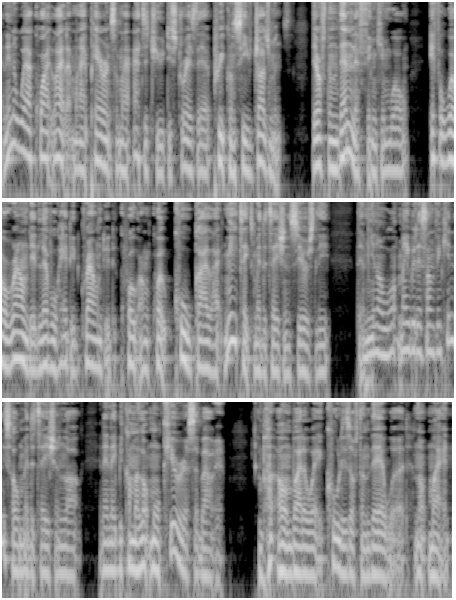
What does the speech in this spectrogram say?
And in a way, I quite like that my appearance and my attitude destroys their preconceived judgments. They're often then left thinking, well, if a well rounded, level headed, grounded, quote unquote cool guy like me takes meditation seriously, then you know what? Maybe there's something in this whole meditation lark. And then they become a lot more curious about it. But, oh, and by the way, cool is often their word, not mine.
